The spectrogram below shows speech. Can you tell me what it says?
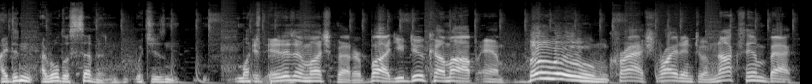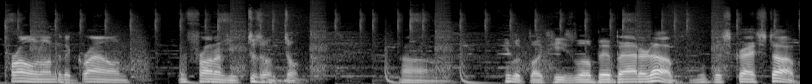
I didn't. I rolled a seven, which isn't much. It, it isn't much better, but you do come up and boom, crash right into him, knocks him back prone onto the ground in front of you. Um, he looked like he's a little bit battered up, a little bit scratched up.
